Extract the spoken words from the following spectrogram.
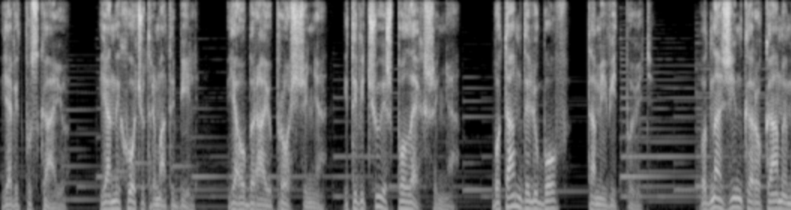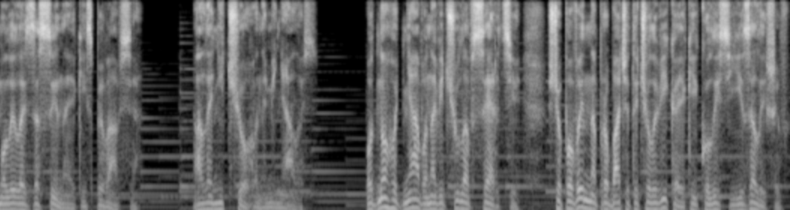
я відпускаю, я не хочу тримати біль, я обираю прощення, і ти відчуєш полегшення, бо там, де любов, там і відповідь. Одна жінка роками молилась за сина, який спивався, але нічого не мінялось. Одного дня вона відчула в серці, що повинна пробачити чоловіка, який колись її залишив.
